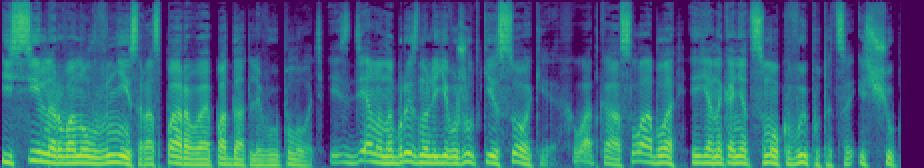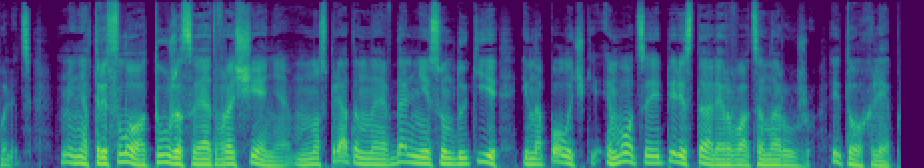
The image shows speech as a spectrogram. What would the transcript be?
и сильно рванул вниз, распарывая податливую плоть. Из демона брызнули его жуткие соки, хватка ослабла, и я, наконец, смог выпутаться из щупалец. Меня трясло от ужаса и отвращения, но спрятанные в дальние сундуки и на полочке эмоции перестали рваться наружу. И то хлеб.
